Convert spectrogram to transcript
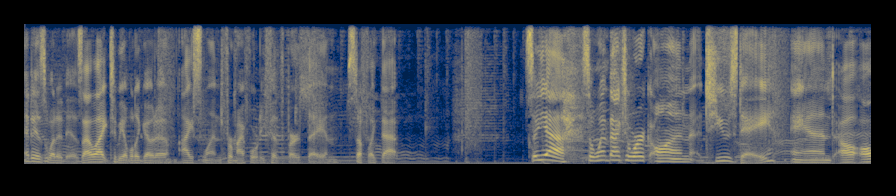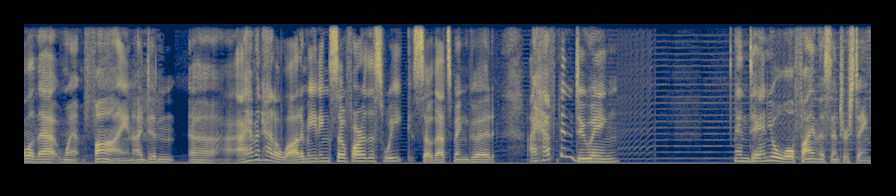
it is what it is. I like to be able to go to Iceland for my 45th birthday and stuff like that. So yeah, so went back to work on Tuesday, and all, all of that went fine. I didn't, uh, I haven't had a lot of meetings so far this week, so that's been good. I have been doing, and Daniel will find this interesting.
